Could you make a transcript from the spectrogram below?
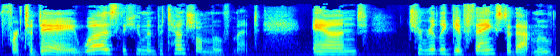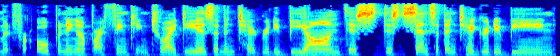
for today was the human potential movement. And to really give thanks to that movement for opening up our thinking to ideas of integrity beyond this this sense of integrity being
